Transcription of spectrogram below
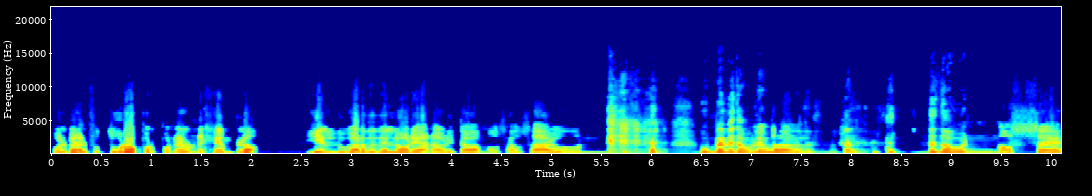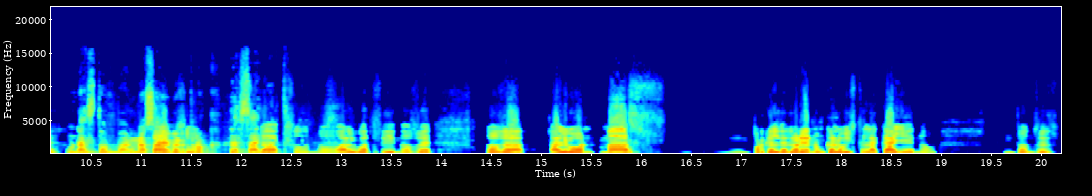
Volver al Futuro, por poner un ejemplo, y en lugar de DeLorean ahorita vamos a usar un, Un BMW. Dale. No, bueno. no sé, Un Aston Martin. Una Cybertruck. Cyber- Datsun o algo así, no sé. O sea, algo más, porque el DeLorean nunca lo viste en la calle, ¿no? Entonces,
